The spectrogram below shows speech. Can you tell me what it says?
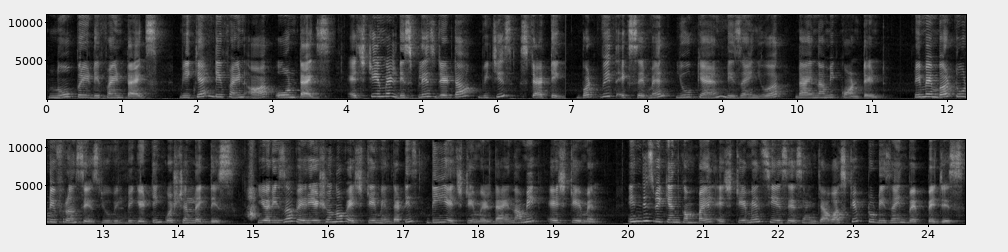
no predefined tags. We can define our own tags. HTML displays data which is static but with XML you can design your dynamic content. Remember two differences you will be getting question like this. Here is a variation of HTML that is DHTML dynamic HTML. In this we can compile HTML, CSS and JavaScript to design web pages.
